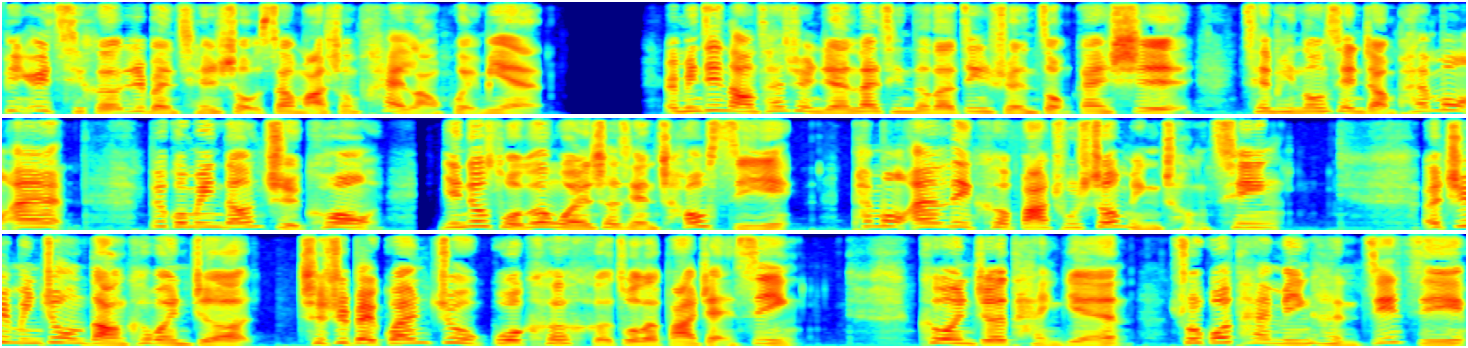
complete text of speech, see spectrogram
并预期和日本前首相麻生太郎会面。而民进党参选人赖清德的竞选总干事、前屏东县长潘孟安被国民党指控研究所论文涉嫌抄袭，潘孟安立刻发出声明澄清。而据民众党柯文哲持续被关注郭柯合作的发展性，柯文哲坦言说郭台铭很积极，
